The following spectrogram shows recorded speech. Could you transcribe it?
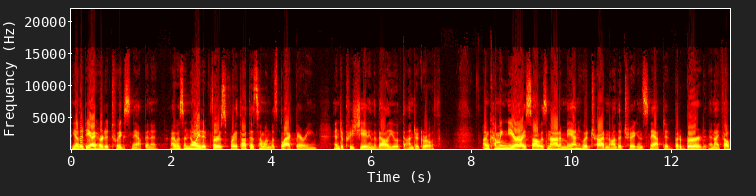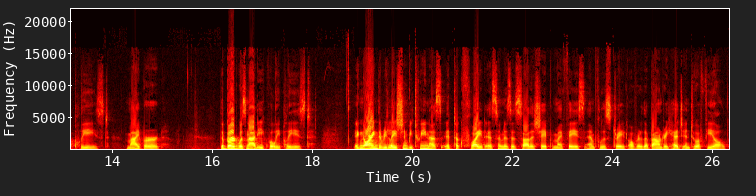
The other day I heard a twig snap in it. I was annoyed at first, for I thought that someone was blackberrying and depreciating the value of the undergrowth. On coming nearer, I saw it was not a man who had trodden on the twig and snapped it, but a bird, and I felt pleased. My bird. The bird was not equally pleased. Ignoring the relation between us, it took flight as soon as it saw the shape of my face and flew straight over the boundary hedge into a field,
